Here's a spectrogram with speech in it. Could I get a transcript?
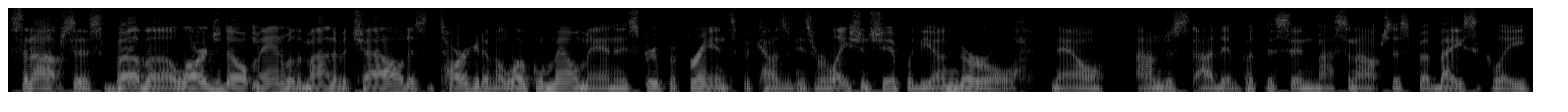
Synopsis: Bubba, a large adult man with the mind of a child, is the target of a local mailman and his group of friends because of his relationship with a young girl. Now, I'm just I didn't put this in my synopsis, but basically,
